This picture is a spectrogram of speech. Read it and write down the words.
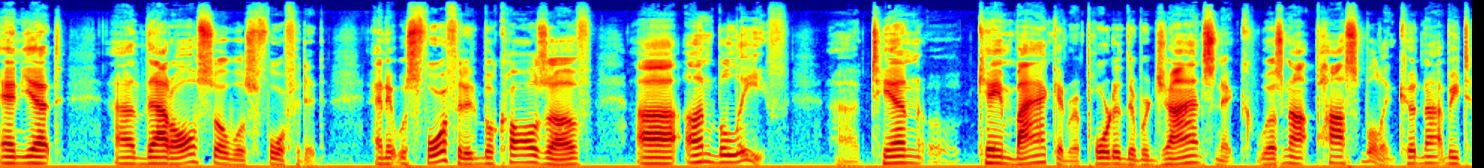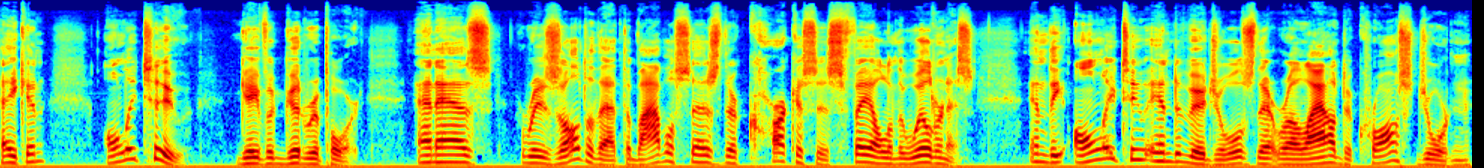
And yet, uh, that also was forfeited. And it was forfeited because of uh, unbelief. Uh, ten came back and reported there were giants and it was not possible and could not be taken. Only two gave a good report. And as a result of that, the Bible says their carcasses fell in the wilderness and the only two individuals that were allowed to cross Jordan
